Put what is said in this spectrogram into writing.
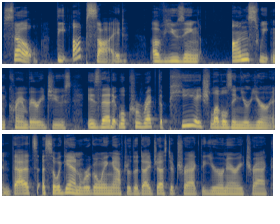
So, the upside of using unsweetened cranberry juice is that it will correct the pH levels in your urine. That's so again, we're going after the digestive tract, the urinary tract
